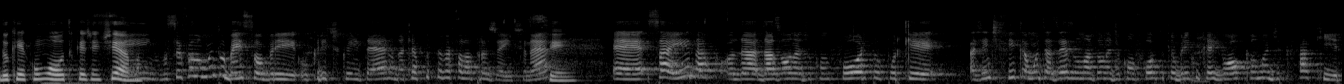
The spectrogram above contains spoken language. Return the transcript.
do que com o outro que a gente Sim, ama. Sim, você falou muito bem sobre o crítico interno. Daqui a pouco você vai falar pra gente, né? Sim. É, sair da, da, da zona de conforto, porque a gente fica muitas vezes numa zona de conforto que eu brinco que é igual cama de faquir.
